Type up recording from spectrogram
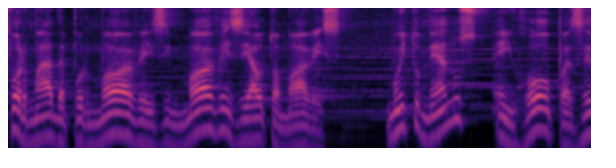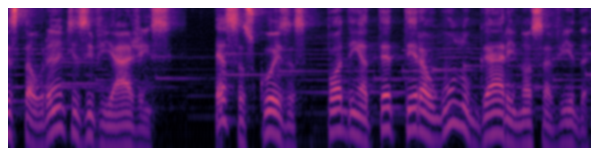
formada por móveis, imóveis e automóveis, muito menos em roupas, restaurantes e viagens. Essas coisas podem até ter algum lugar em nossa vida,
